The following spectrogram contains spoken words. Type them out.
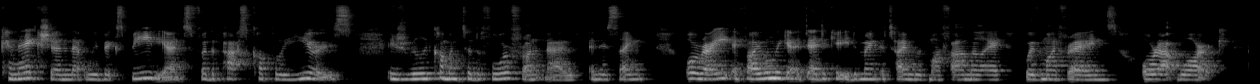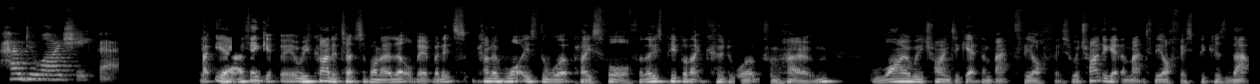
connection that we've experienced for the past couple of years is really coming to the forefront now. And it's like, all right, if I only get a dedicated amount of time with my family, with my friends, or at work, how do I shape it? Uh, Yeah, I think we've kind of touched upon it a little bit, but it's kind of what is the workplace for? For those people that could work from home, why are we trying to get them back to the office? We're trying to get them back to the office because that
